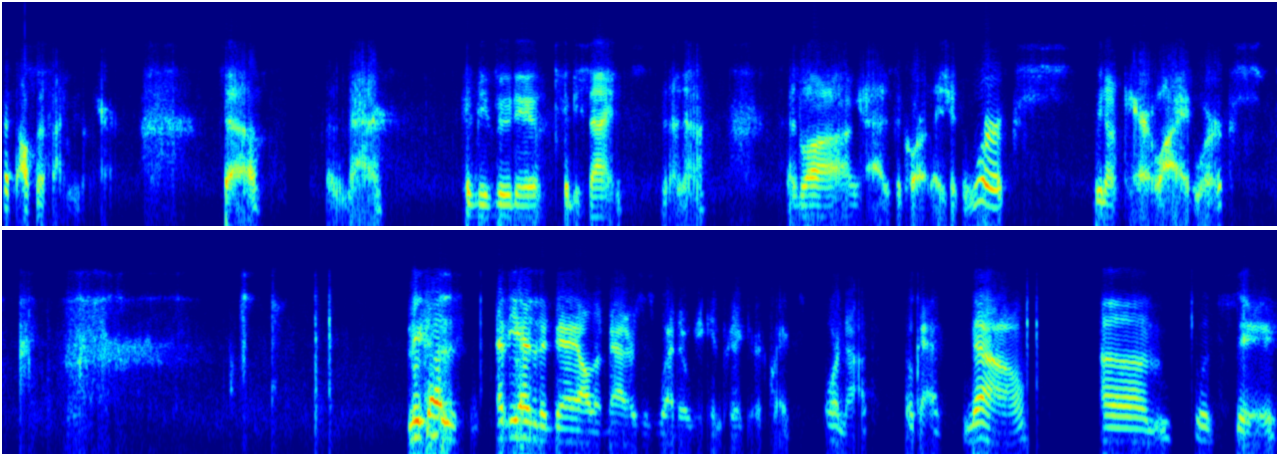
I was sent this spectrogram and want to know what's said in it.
that's also fine. We don't care. So it doesn't matter. Could be voodoo, could be science. I don't know. As long as the correlation works, we don't care why it works. Because at the end of the day, all that matters is whether we can predict earthquakes or not. Okay. Now, um, let's see.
